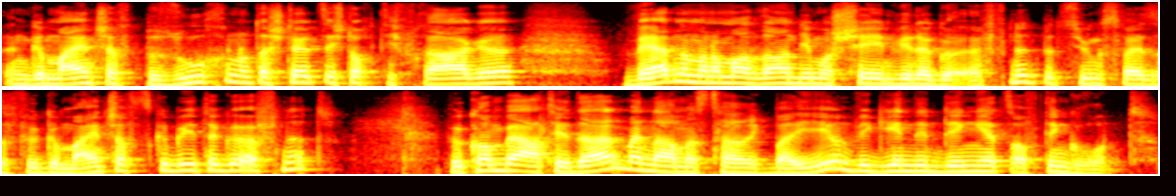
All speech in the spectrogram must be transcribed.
in Gemeinschaft besuchen. Und da stellt sich doch die Frage, werden im Ramadan die Moscheen wieder geöffnet, beziehungsweise für Gemeinschaftsgebete geöffnet? Willkommen bei Atedal, mein Name ist Tarek Baye und wir gehen den Dingen jetzt auf den Grund.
